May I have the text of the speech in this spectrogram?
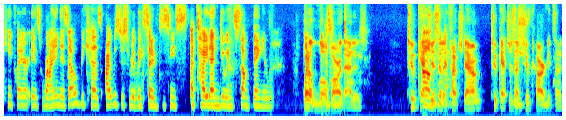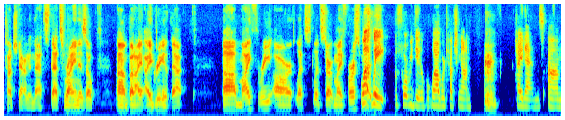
key player is Ryan Izzo because I was just really excited to see a tight end doing something. And What a low bar that is. Two catches Um, and a touchdown. Two catches on two targets and a touchdown, and that's that's Ryan Izzo. Um, but I, I agree with that. Uh, my three are let's let's start my first one. What? Wait, before we do, while we're touching on tight ends, um,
